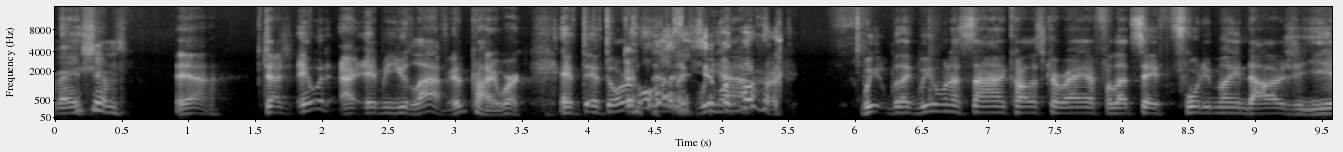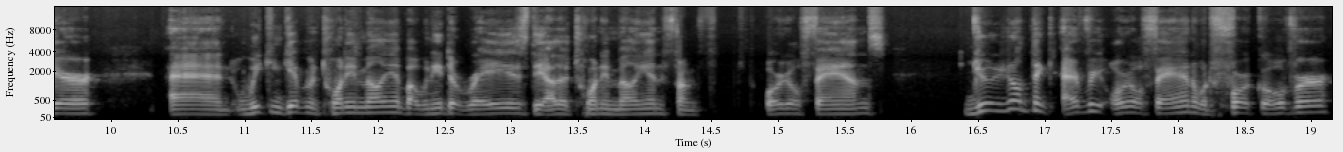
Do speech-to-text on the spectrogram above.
donation. Yeah, Josh, it would. I, mean, you laugh. It would probably work if if the Orioles said, would, like, we it would have, work. We like we want to sign Carlos Correa for let's say forty million dollars a year, and we can give him twenty million, but we need to raise the other twenty million from Oriole fans. You you don't think every Oriole fan would fork over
